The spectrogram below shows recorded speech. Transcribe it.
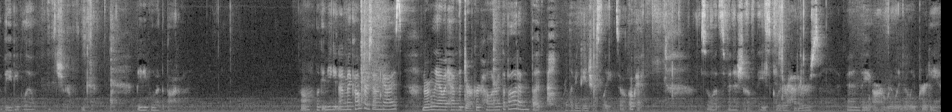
The baby blue? Sure, okay. Baby blue at the bottom. Oh, look at me getting out of my comfort zone, guys. Normally I would have the darker color at the bottom, but oh, we're living dangerously, so okay. So let's finish up these glitter headers, and they are really, really pretty.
